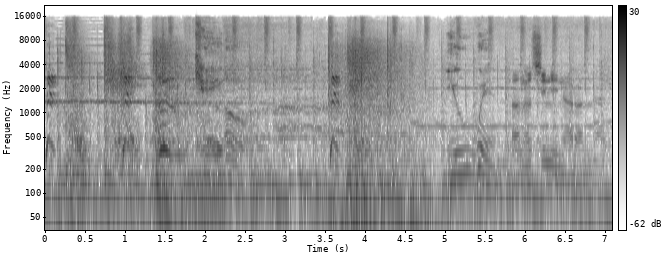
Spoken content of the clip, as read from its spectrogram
KO. You win. 話にならない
